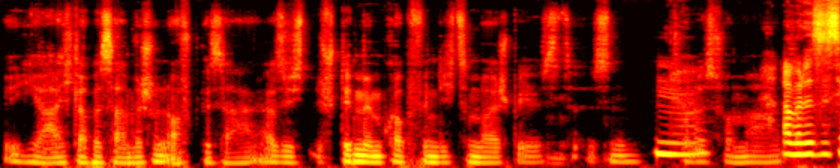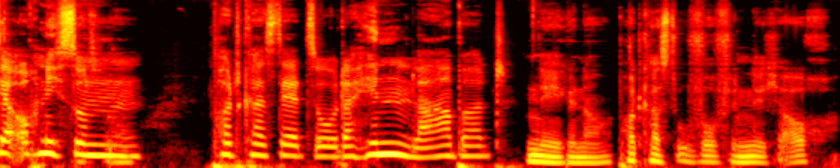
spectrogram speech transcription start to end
ja, ich glaube, das haben wir schon oft gesagt. Also ich, Stimme im Kopf finde ich zum Beispiel ist, ist ein Ja. tolles Format. Aber das ist ja auch nicht so ein Podcast, der jetzt so dahin labert. nee, genau. Podcast UFO finde ich auch,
